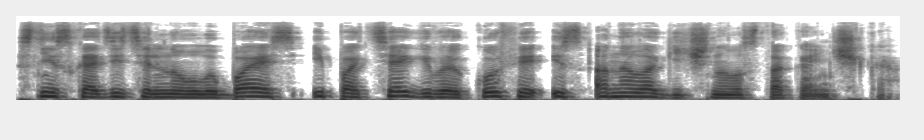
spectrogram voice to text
снисходительно улыбаясь и подтягивая кофе из аналогичного стаканчика.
